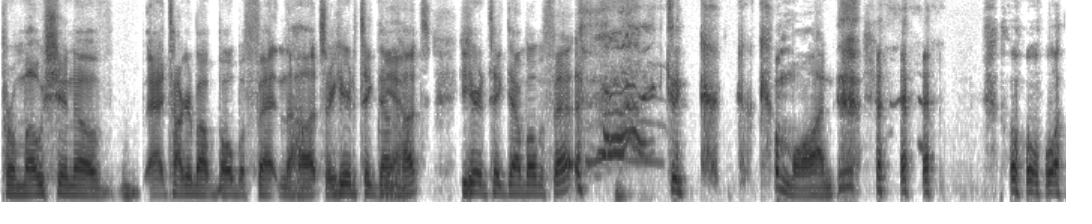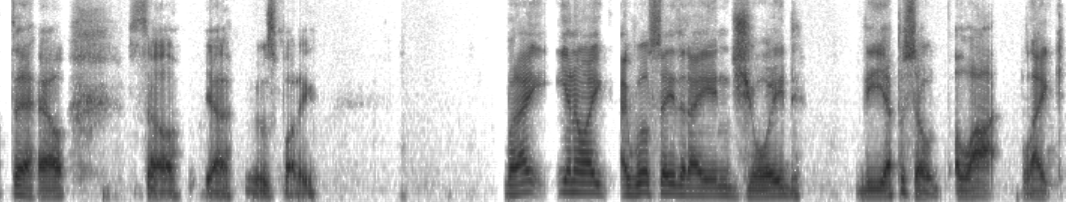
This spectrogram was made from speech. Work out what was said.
promotion of uh, talking about Boba Fett and the Hutts. Are you here to take down Yeah. the Hutts? You here to take down Boba Fett? Come on. what the hell? So yeah, it was funny. But I, you know, I I will say that I enjoyed the episode a lot. Like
